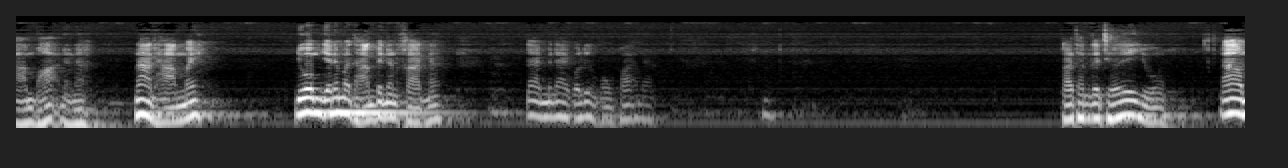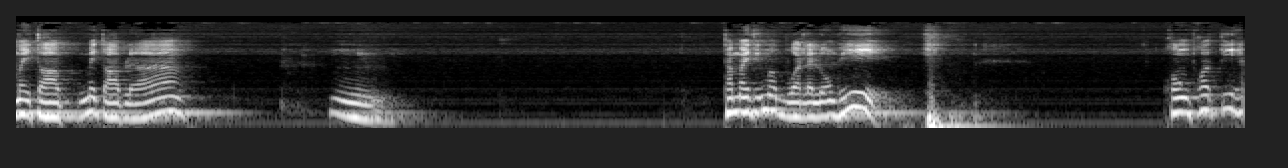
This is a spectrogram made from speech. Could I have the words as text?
ถามพระเนี่ยนะน่าถามไหมโยมจะได้มาถามเป็นอันขาดนะได้ไม่ได้ก็เรื่องของพระนะพระท่านก็เฉยอยู่อ้าวไม่ตอบ ไม่ตอบเหรออืมทำไมถึงมาบวชล่ะหลวงพี่ คงพ่อที่แห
